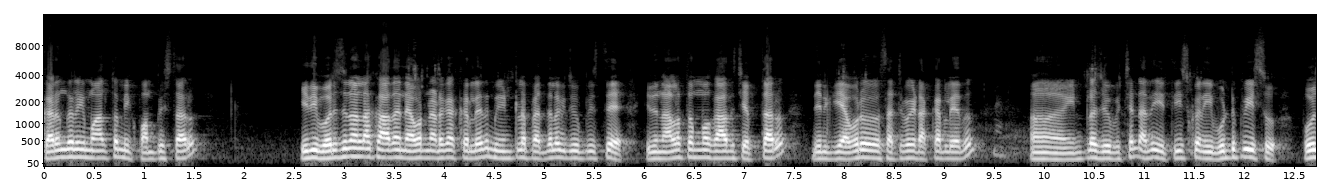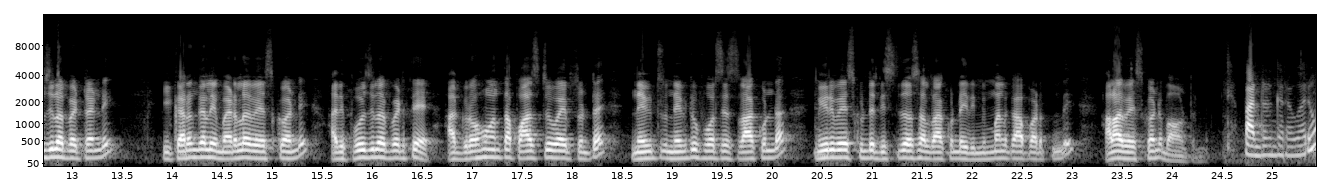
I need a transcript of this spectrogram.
కరంగలి మాలతో మీకు పంపిస్తారు. ఇది ఒరిజినలా కాదని ఎవరిని అడగక్కర్లేదు. మీ ఇంట్లో పెద్దలకు చూపిస్తే ఇది నల్లతమ్మో కాదు చెప్తారు. దీనికి ఎవరు సర్టిఫికేట్ అక్కర్లేదు. ఇంట్లో చూపించండి. అది తీసుకొని ఈ వుడ్ పీసు పూజలో పెట్టండి. ఈ కరుంగలి మెడలో వేసుకోండి. అది పూజలో పెడితే ఆ గృహం అంతా పాజిటివ్ వైబ్స్ ఉంటాయి. నెగిటివ్ నెగిటివ్ ఫోర్సెస్ రాకుండా మీరు వేసుకుంటే దిష్టి దోషాలు రాకుండా ఇది మిమ్మల్ని కాపాడుతుంది. అలా వేసుకోండి బాగుంటుంది. పాండురంగారావు గారు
